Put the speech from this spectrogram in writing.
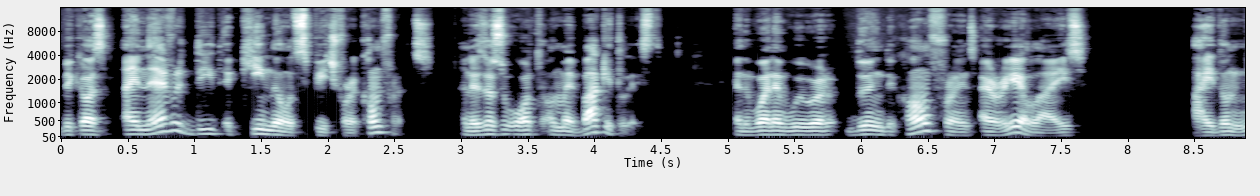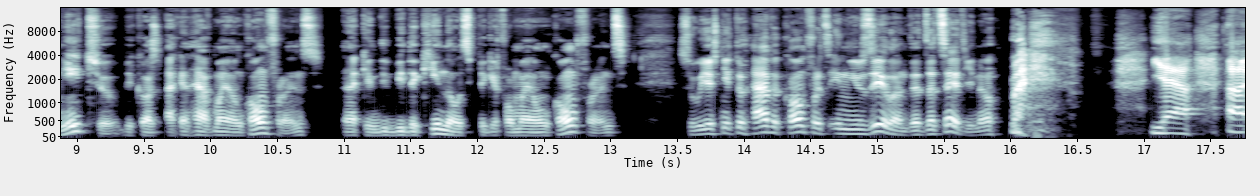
because I never did a keynote speech for a conference, and this was what on my bucket list. And when we were doing the conference, I realized I don't need to because I can have my own conference and I can be the keynote speaker for my own conference. So we just need to have a conference in New Zealand. That's, that's it, you know. Right. Yeah, uh,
